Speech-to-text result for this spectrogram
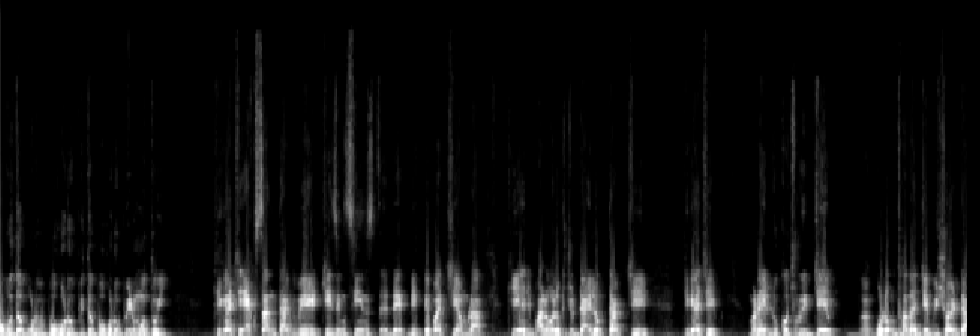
অভূতপূর্ব বহুরূপী তো বহুরূপীর মতোই। ঠিক আছে অ্যাকশান থাকবে চেজিং সিনস দেখতে পাচ্ছি আমরা। ঠিক আছে, ভালো ভালো কিছু ডায়লগ থাকছে। ঠিক আছে মানে লুকোচুরির যে গোলক ধাঁধার যে বিষয়টা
